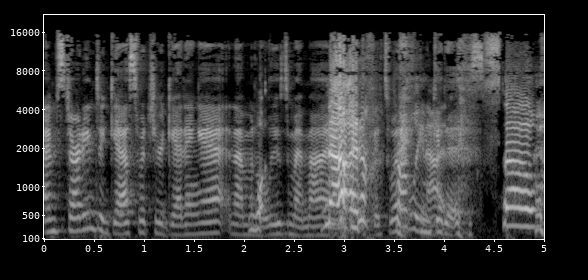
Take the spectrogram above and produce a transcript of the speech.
I'm starting to guess what you're getting at, and I'm going to Well, lose my mind. no I if don't, it's what probably I not it is. so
